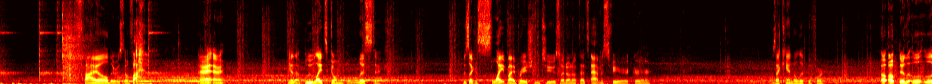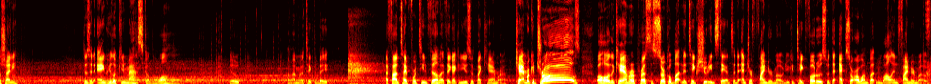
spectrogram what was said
File. There is no file. All right, all right. Yeah, that blue light's going ballistic. There's like a slight vibration too, so I don't know if that's atmospheric or... Was that candle lit before? Oh, oh, they're a little, little shiny. There's an angry looking mask on the wall. Dope. I'm, I'm gonna take the bait. I found Type 14 film. I think I can use with my camera. Camera controls! While holding the camera, press the circle button to take shooting stance and to enter finder mode. You can take photos with the X or R1 button while in finder mode.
